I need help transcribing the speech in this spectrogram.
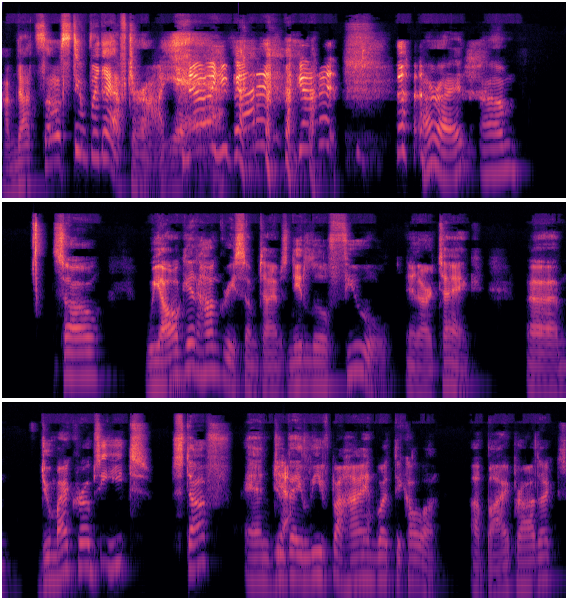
I'm not so stupid after all yeah. No you got it. You got it. All right um so we all get hungry sometimes need a little fuel in our tank. Um, do microbes eat stuff? And do yeah. they leave behind what they call a, a byproduct?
